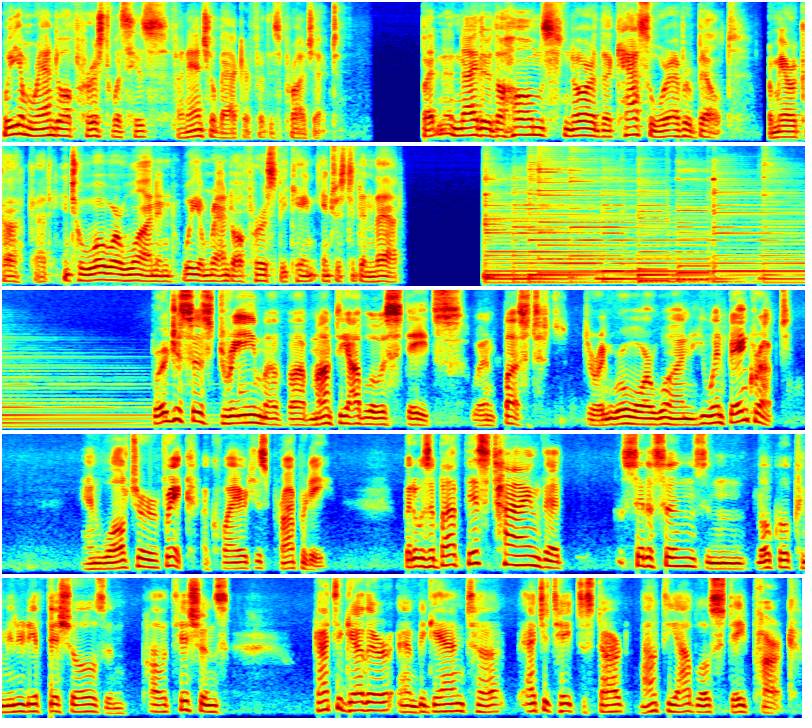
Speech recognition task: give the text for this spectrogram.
William Randolph Hearst was his financial backer for this project. But neither the homes nor the castle were ever built. America got into World War I, and William Randolph Hearst became interested in that. Burgess's dream of uh, Mount Diablo Estates went bust during World War I. He went bankrupt, and Walter Frick acquired his property. But it was about this time that citizens and local community officials and politicians got together and began to agitate to start Mount Diablo State Park.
